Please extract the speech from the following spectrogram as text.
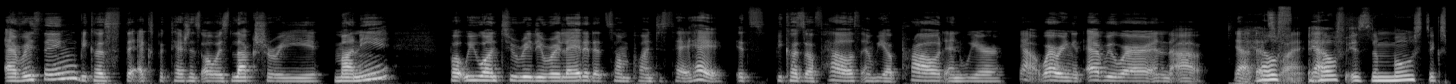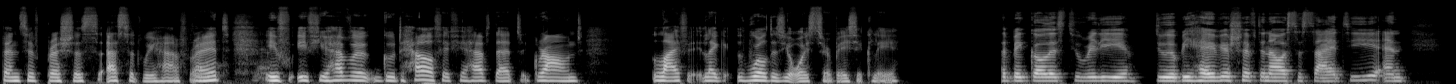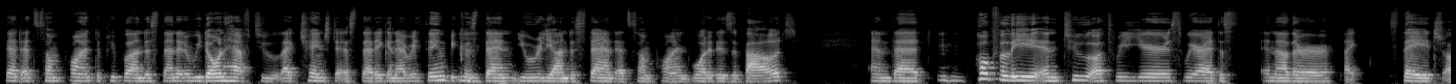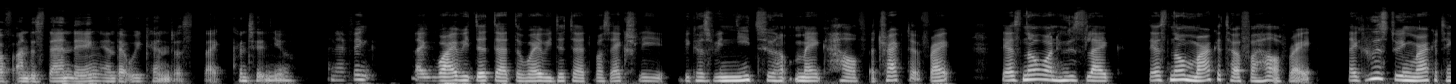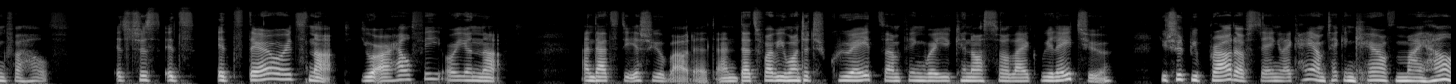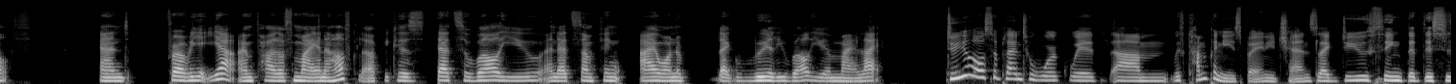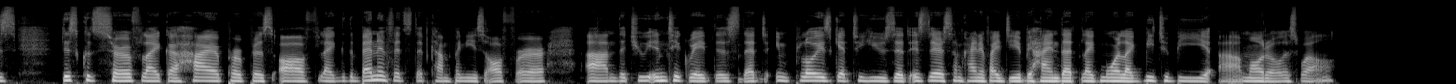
everything because the expectation is always luxury money but we want to really relate it at some point to say, hey, it's because of health and we are proud and we are, yeah, wearing it everywhere. And, uh, yeah, health, why, yeah. health is the most expensive, precious asset we have, right? Yeah. If, if you have a good health, if you have that ground, life, like the world is your oyster, basically. The big goal is to really do a behavior shift in our society and that at some point the people understand it and we don't have to like change the aesthetic and everything because mm. then you really understand at some point what it is about. And that mm-hmm. hopefully in two or three years we are at this another like stage of understanding and that we can just like continue. And i think like why we did that the way we did that was actually because we need to make health attractive right? There's no one who's like there's no marketer for health right? Like who's doing marketing for health it's just it's it's there or it's not. You are healthy or you're not. And that's the issue about it. And that's why we wanted to create something where you can also like relate to. You should be proud of saying like hey i'm taking care of my health. And probably yeah i'm part of my inner health club because that's a value and that's something i want to like really value in my life do you also plan to work with um, with companies by any chance? Like do you think that this is this could serve like a higher purpose of like the benefits that companies offer um, that you integrate this that employees get to use it? Is there some kind of idea behind that like more like b2b uh, model as well?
